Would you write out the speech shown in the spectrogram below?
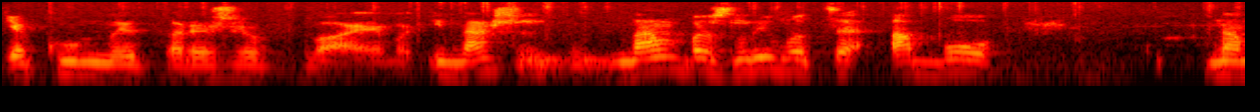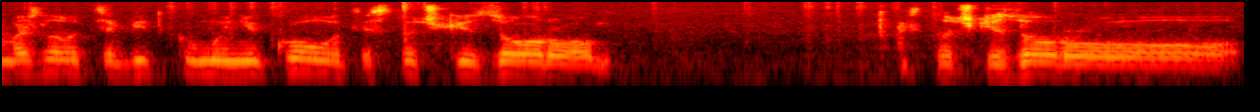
яку ми переживаємо. І наш нам важливо це або нам важливо це відкомуніковувати з точки зору з точки зору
